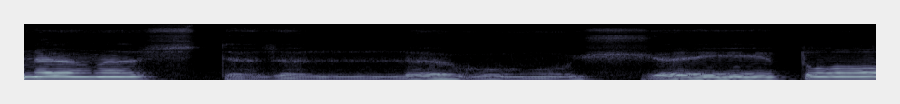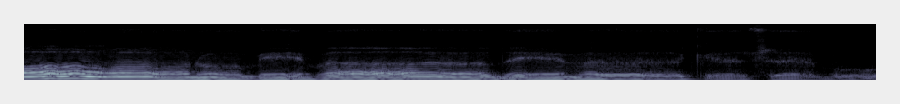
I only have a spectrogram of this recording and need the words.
إنما استزلهم الشيطان ببعض ما كسبوا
